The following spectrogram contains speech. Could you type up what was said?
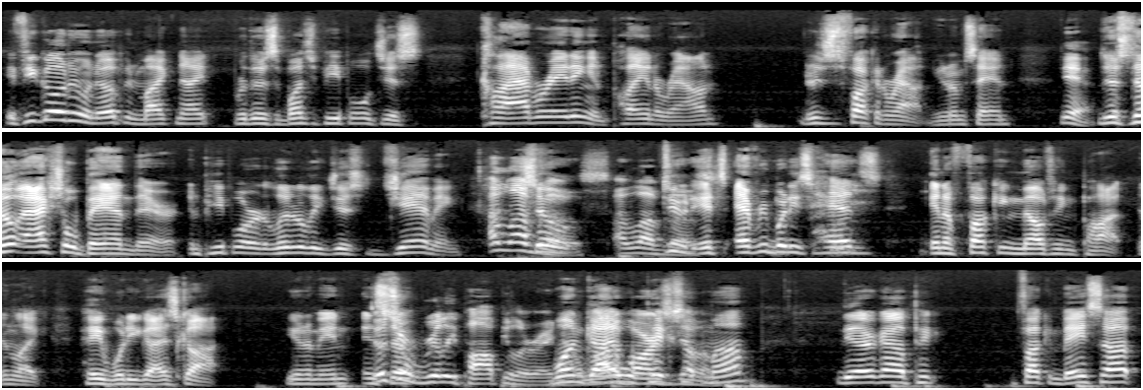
if you go to an open mic night where there's a bunch of people just collaborating and playing around, they're just fucking around. You know what I'm saying? Yeah, There's no actual band there, and people are literally just jamming. I love So, those. I love those. Dude, those. it's everybody's heads in a fucking melting pot, and like, hey, what do you guys got? You know what I mean? And those so- are really popular right one now. Lot guy will pick something them. up, the other guy will pick fucking bass up.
